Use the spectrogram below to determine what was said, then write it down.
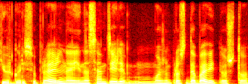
Юр говорит все правильно. И на самом деле можно просто добавить то, что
